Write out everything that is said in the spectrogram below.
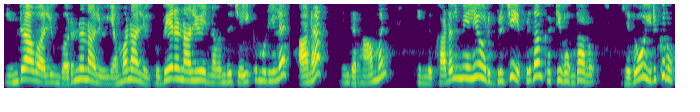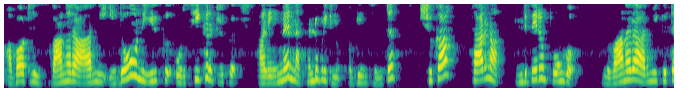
இந்திராவாலையும் வருணனாலையும் யமனாலையும் குபேரனாலையும் என்னை வந்து ஜெயிக்க முடியல. ஆனா இந்த ராமன் இந்த கடல் மேலேயே ஒரு பிரிட்ஜை எப்படிதான் கட்டி வந்தானோ ஏதோ இருக்கணும் அபவுட் ஹிஸ் வானர ஆர்மி ஏதோ ஒன்று இருக்கு ஒரு சீக்ரெட் இருக்கு. அது என்னன்னு நான் கண்டுபிடிக்கணும் அப்படின்னு சொல்லிட்டு சுகா சாரணா ரெண்டு பேரும் போங்கோ. இந்த வானர ஆர்மி கிட்ட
